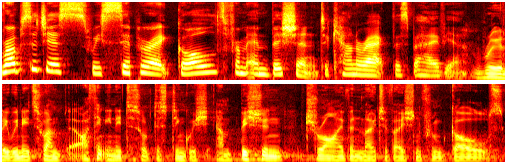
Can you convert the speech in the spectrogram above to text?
Rob suggests we separate goals from ambition to counteract this behaviour. Really, we need to, um, I think we need to sort of distinguish ambition, drive, and motivation from goals.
